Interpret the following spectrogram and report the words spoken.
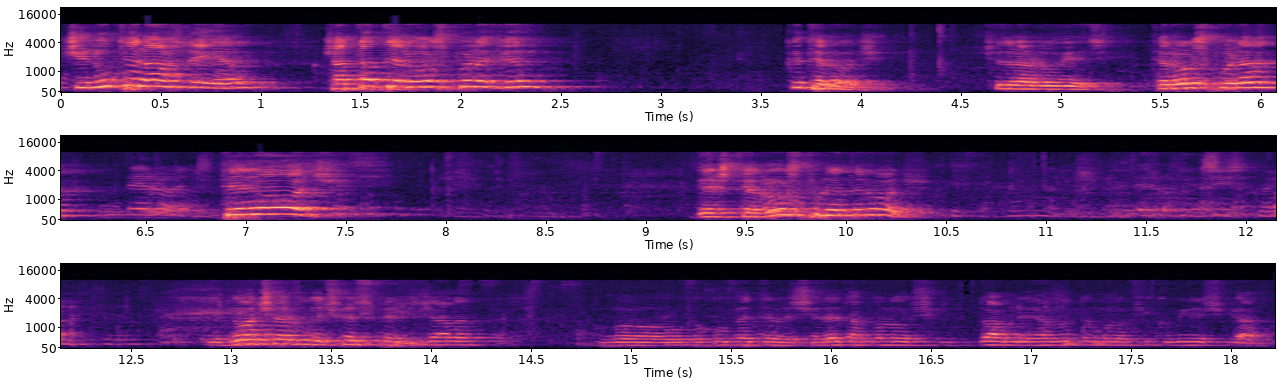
Și nu te lași de El și atât te rogi până când? Cât te rogi? Ce dragul vieții? Te rogi până? Te rogi. Te rogi! Deci te rogi până te rogi. Deci nu acea rugăciune superficială, cum au făcut fetele șelet acolo și, Doamne, ajută-mă, fi cu mine și gata.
